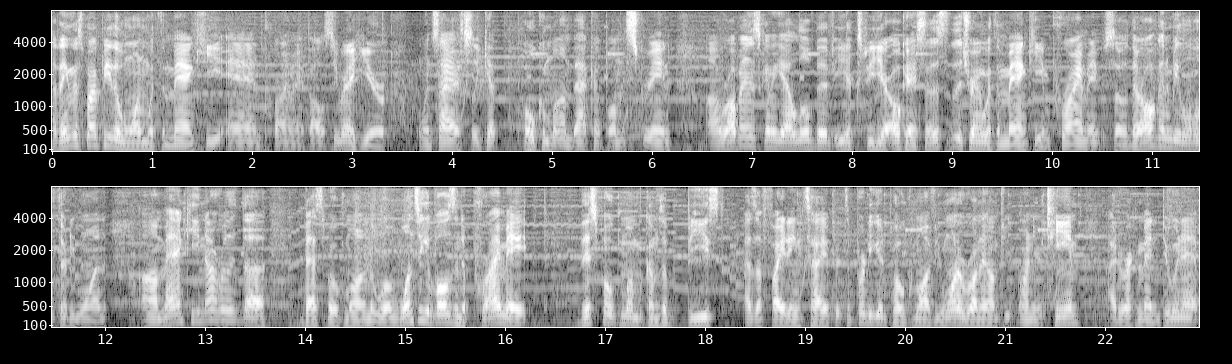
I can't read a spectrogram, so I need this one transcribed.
I think this might be the one with the Mankey and Primeape. I'll see right here once I actually get the Pokemon back up on the screen. Uh, Robin is going to get a little bit of EXP here. Okay, so this is the trainer with the Mankey and Primeape. So they're all going to be level 31. Uh, Mankey, not really the best Pokemon in the world. Once he evolves into Primeape, this Pokemon becomes a beast as a fighting type. It's a pretty good Pokemon. If you want to run it on, on your team, I'd recommend doing it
